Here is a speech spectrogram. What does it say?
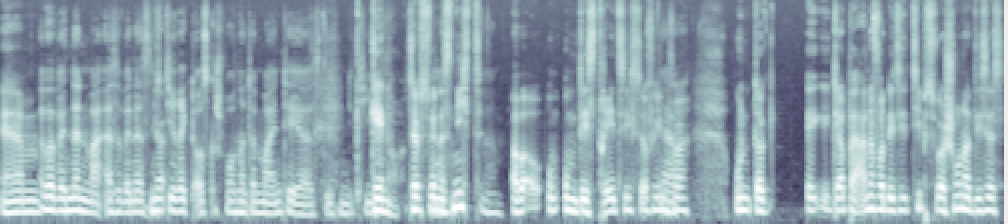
Ähm, Aber wenn dann, also wenn er es nicht Ja. direkt ausgesprochen hat, dann meinte er es definitiv. Genau, selbst wenn So, es nicht, ja. aber um, um das dreht sich auf jeden Ja. Fall. Und da, ich glaube, bei einer von diesen Tipps war schon auch dieses,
